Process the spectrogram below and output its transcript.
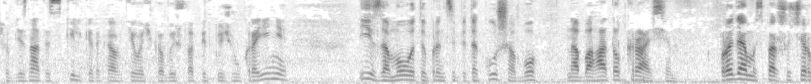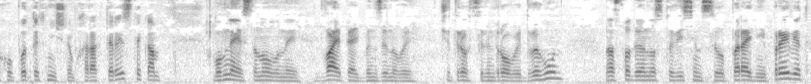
щоб дізнатися, скільки така автівочка вийшла під ключ в Україні, і замовити, в принципі, таку ж або набагато краще. Пройдемо в першу чергу по технічним характеристикам, бо в неї встановлений 2,5 бензиновий 4-циліндровий двигун на 198 сил, передній привід,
